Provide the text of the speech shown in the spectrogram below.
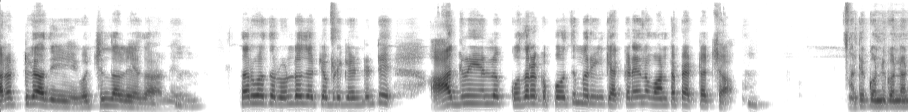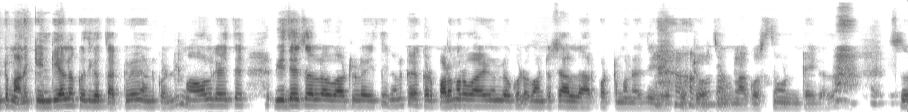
కరెక్ట్గా అది వచ్చిందా లేదా అనేది. తర్వాత రెండోది వచ్చేప్పటికి ఏంటంటే ఆగ్నేయంలో కుదరకపోతే మరి ఇంకెక్కడైనా వంట పెట్టచ్చా. అంటే కొన్ని కొన్ని అంటే మనకి ఇండియాలో కొద్దిగా తక్కువే అనుకోండి మామూలుగా అయితే విదేశాల్లో వాటిలో అయితే కనుక ఇక్కడ పడమర వాయువులో కూడా వంటశాలలు ఏర్పడటం అనేది ఎక్కువ చూస్తాం నాకు వస్తూ ఉంటాయి కదా సో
